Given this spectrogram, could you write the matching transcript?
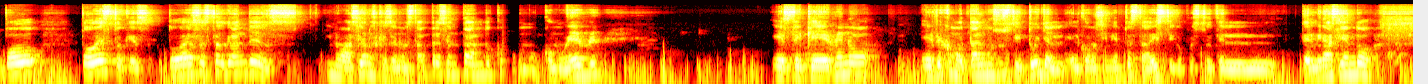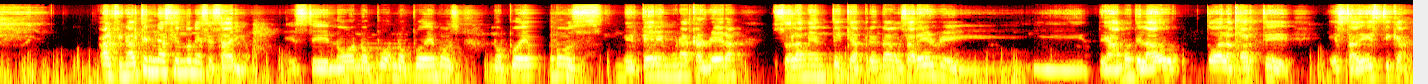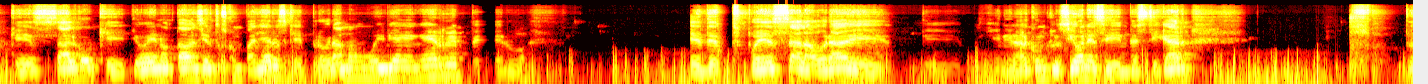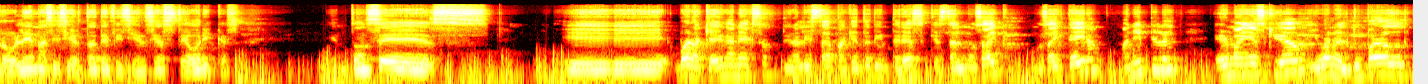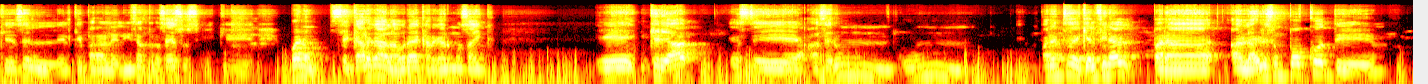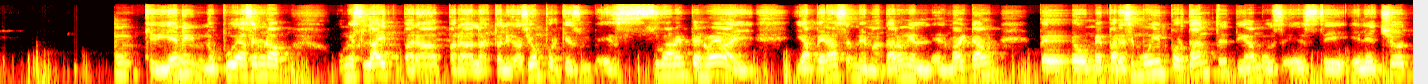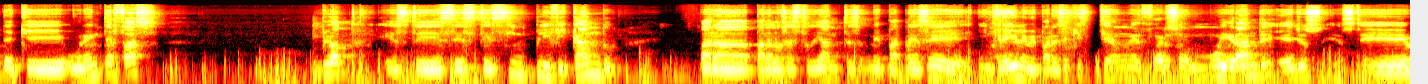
todo, todo esto, que es todas estas grandes innovaciones que se nos están presentando como, como R, este, que R no, R como tal no sustituye el, conocimiento estadístico, puesto que termina siendo, al final termina siendo necesario. Este, no, no, no, podemos, no podemos meter en una carrera solamente que aprendan a usar R y, dejamos de lado toda la parte estadística, que es algo que yo he notado en ciertos compañeros que programan muy bien en R, pero después a la hora de, generar conclusiones e investigar problemas y ciertas deficiencias teóricas. Entonces, eh, bueno, aquí hay un anexo de una lista de paquetes de interés que está el Mosaic, Mosaic Data, Manipulate, AirMySQL y bueno, el DoParallel, que es el, el, que paraleliza procesos y que, bueno, se carga a la hora de cargar Mosaic. Eh, quería este, hacer un, paréntesis aquí al final para hablarles un poco de que viene. No pude hacer una, un slide para, para la actualización porque es, es sumamente nueva y, y, apenas me mandaron el, el, Markdown, pero me parece muy importante, digamos, este, el hecho de que una interfaz plot este, se esté simplificando para, para, los estudiantes. Me parece increíble, me parece que hicieron un esfuerzo muy grande. Ellos, este,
